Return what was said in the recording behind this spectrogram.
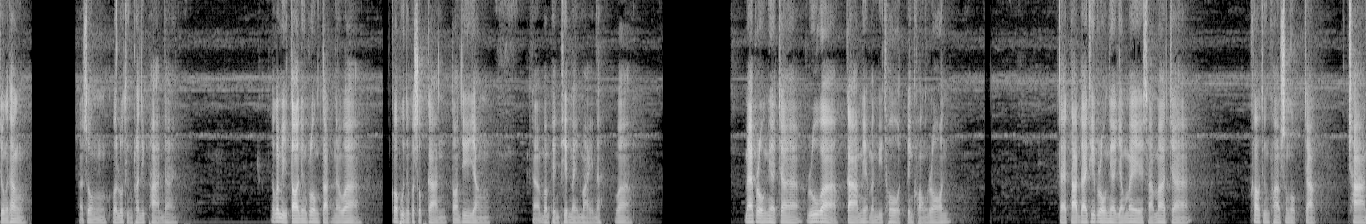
จนกระทั่งทรงบรรลุถึงพระนิพพานได้ แล้วก็มีตอนหนึ่งพระองค์ตัดนะว่า ก็พูดถึงประสบการณ์ตอนที่ยังบำเพ็ญเพียรใหม่ๆนะว่า แม้พระองค์เนี่ยจะรู้ว่ากามเนี่ยมันมีโทษเป็นของร้อน แต่ตราบใดที่พระองค์เนี่ยยังไม่สามารถจะ เข้าถึงความสงบจากฌาน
